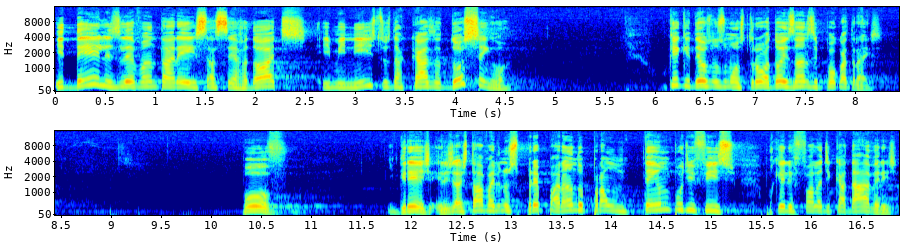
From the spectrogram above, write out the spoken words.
E deles levantarei sacerdotes e ministros da casa do Senhor. O que, que Deus nos mostrou há dois anos e pouco atrás? Povo, igreja, ele já estava ali nos preparando para um tempo difícil, porque ele fala de cadáveres,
